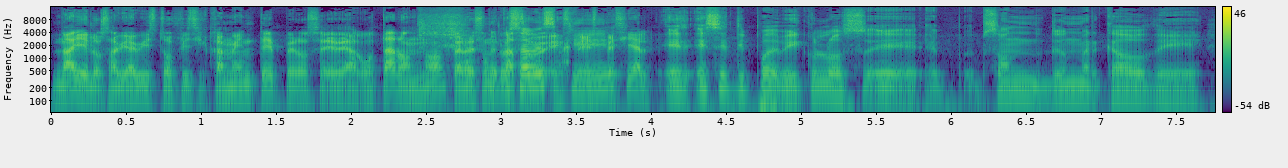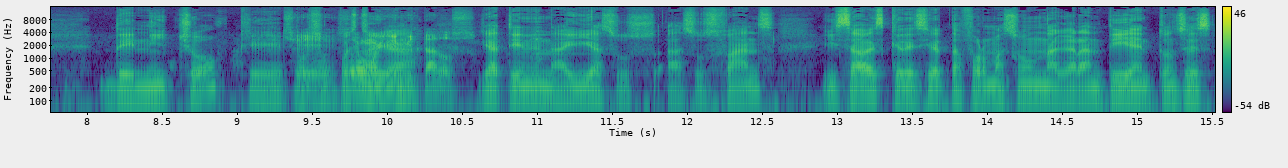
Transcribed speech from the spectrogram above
nadie los había visto físicamente, pero se agotaron, ¿no? Pero es un caso especial. E-, ese tipo de vehículos son de un mercado de de nicho que por supuesto ya, ya, tienen ahí a sus a sus fans y sabes que de cierta forma son una garantía entonces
